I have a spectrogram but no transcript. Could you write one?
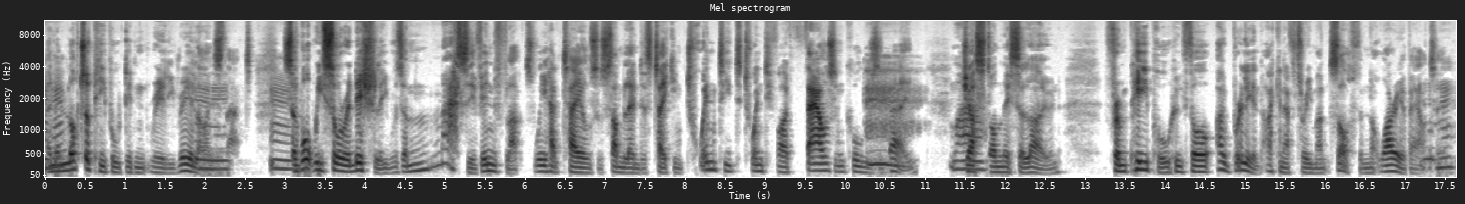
And a Mhm. lot of people didn't really realize Mm. that. Mm. So what we saw initially was a massive influx. We had tales of some lenders taking 20 to 25,000 calls a day wow. just on this alone from people who thought, oh, brilliant, I can have three months off and not worry about it. Mhm.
